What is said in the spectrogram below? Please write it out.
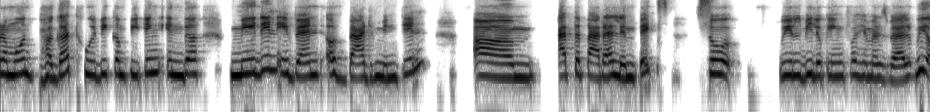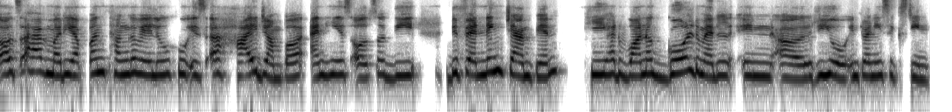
Pramod Bhagat, who will be competing in the maiden event of badminton um, at the Paralympics. So we'll be looking for him as well. We also have Mariappan Thangavelu, who is a high jumper and he is also the defending champion. He had won a gold medal in uh, Rio in 2016.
